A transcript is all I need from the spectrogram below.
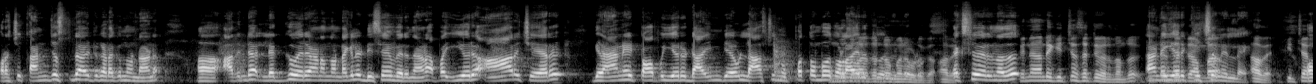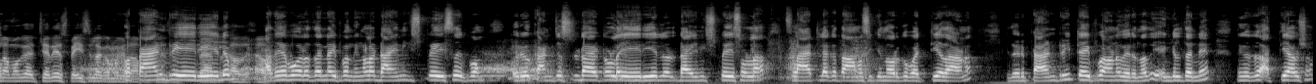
കുറച്ച് കൺജസ്റ്റഡ് ആയിട്ട് കിടക്കുന്നുണ്ടാണ്. അതിന്റെ അതിന്റെ ലെഗ് വരികയാണെന്നുണ്ടെങ്കിൽ ഡിസൈൻ വരുന്നതാണ്. അപ്പോൾ ഈ ഒരു ആറ് ചെയർ ഗ്രാനൈറ്റ് ടോപ്പ് ഈ ഒരു ഡൈനിങ് ടേബിൾ ലാസ്റ്റ് മുപ്പത്തൊമ്പത് തൊള്ളായിരത്തി നെക്സ്റ്റ് വരുന്നത് പിന്നെ കിച്ചൺ സെറ്റ് വരുന്നുണ്ട്. ഈ ഒരു കിച്ചൺ ഇല്ലേ? കിച്ചണിൽ നമുക്ക് ചെറിയ സ്പേസിലൊക്കെ പാൻട്രി ഏരിയയിലും അതെ, അതെ. അതേപോലെ തന്നെ ഇപ്പം നിങ്ങളെ ഡൈനിങ് സ്പേസ് ഇപ്പം ഒരു കൺജസ്റ്റഡ് ആയിട്ടുള്ള ഏരിയയിൽ ഡൈനിങ് സ്പേസ് ഉള്ള ഫ്ലാറ്റിലൊക്കെ താമസിക്കുന്നവർക്ക് പറ്റിയതാണ്. ഇതൊരു പാൻട്രി ടൈപ്പ് ആണ് വരുന്നത്. എങ്കിൽ തന്നെ നിങ്ങൾക്ക് അത്യാവശ്യം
